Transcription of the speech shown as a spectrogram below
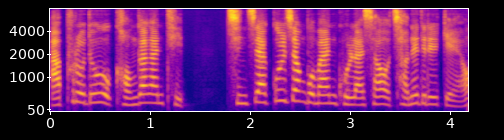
앞으로도 건강한 팁, 진짜 꿀 정보만 골라서 전해드릴게요.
